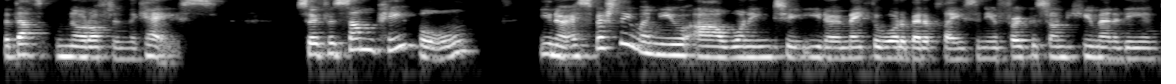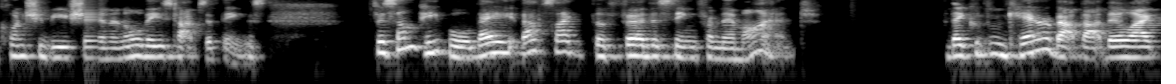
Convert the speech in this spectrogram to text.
but that's not often the case. So, for some people, you know, especially when you are wanting to, you know, make the world a better place and you're focused on humanity and contribution and all these types of things, for some people, they that's like the furthest thing from their mind. They couldn't care about that. They're like,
